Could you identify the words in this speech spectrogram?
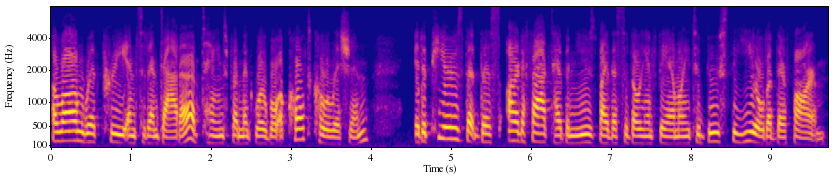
Along with pre incident data obtained from the Global Occult Coalition, it appears that this artifact had been used by the civilian family to boost the yield of their farm,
